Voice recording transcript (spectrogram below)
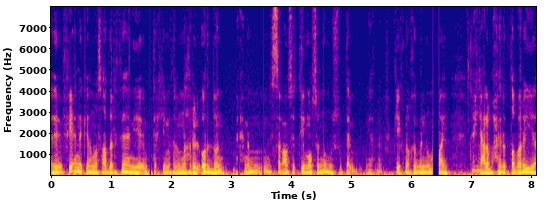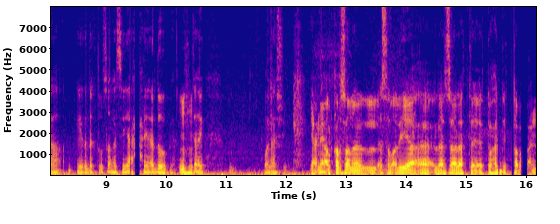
آه، في عندنا كمان مصادر ثانية بتحكي مثلا نهر الأردن إحنا من ال 67 ما وصلناش يعني كيف ناخذ منه مي؟ بتحكي على بحيرة طبرية اذا بدك توصلها سياحة يا دوب يعني. ولا شيء. يعني القرصنة الإسرائيلية آه، لا زالت تهدد طبعا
